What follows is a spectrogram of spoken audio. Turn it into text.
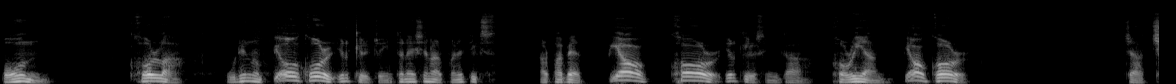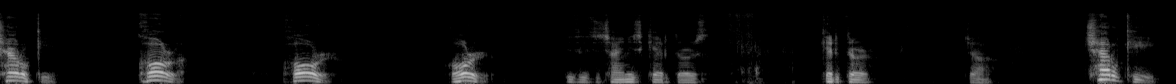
본, 콜라. 우리는 뼈, 골 이렇게 읽죠. International Phonetics Alphabet 뼈, 콜 이렇게 읽습니다. Korean 뼈, 골. 자, 체로키 콜라, 콜, 골. This is Chinese characters. character. 자, 체로키.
